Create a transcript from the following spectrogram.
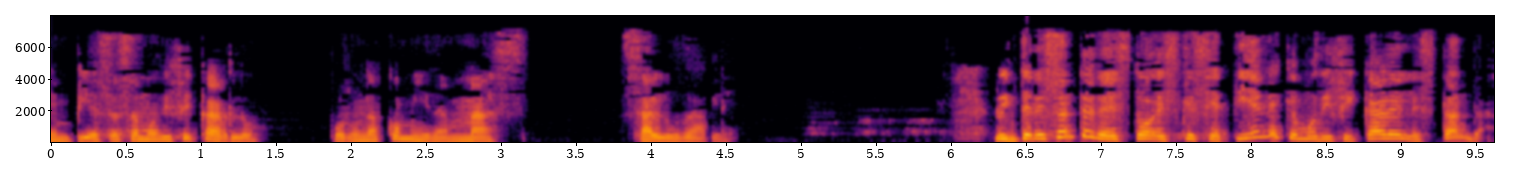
empiezas a modificarlo por una comida más saludable. Lo interesante de esto es que se tiene que modificar el estándar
